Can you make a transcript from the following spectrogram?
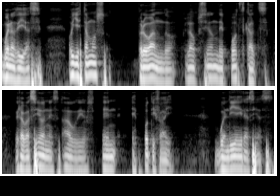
Buenos días. Hoy estamos probando la opción de podcasts, grabaciones, audios en Spotify. Buen día y gracias.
